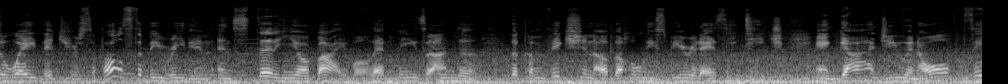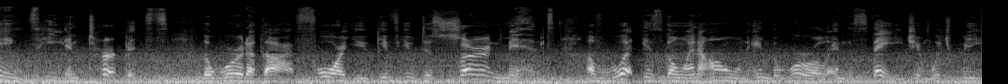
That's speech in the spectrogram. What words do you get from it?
the way that you're supposed to be reading and studying your Bible. That means under the conviction of the Holy Spirit as He teach and guide you in all things. He interprets the Word of God for you, give you discernment of what is going on in the world and the stage in which we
